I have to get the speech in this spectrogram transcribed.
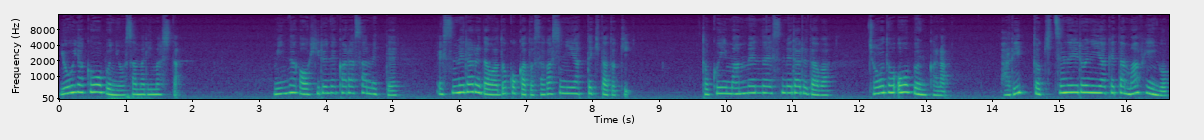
ようやくオーブンに収まりました。みんながお昼寝から覚めてエスメラルダはどこかと探しにやってきた時得意満面のエスメラルダはちょうどオーブンからパリッときつね色に焼けたマフィンを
